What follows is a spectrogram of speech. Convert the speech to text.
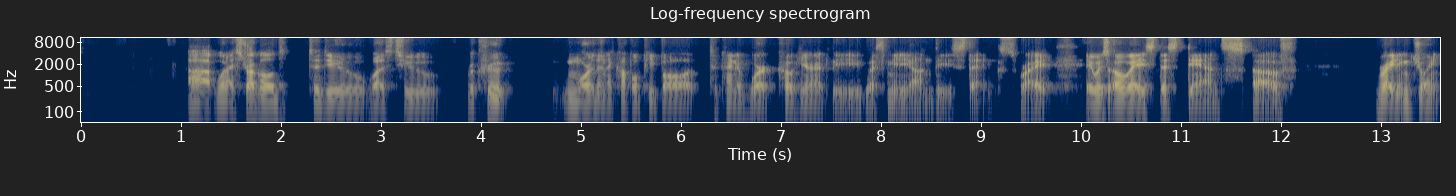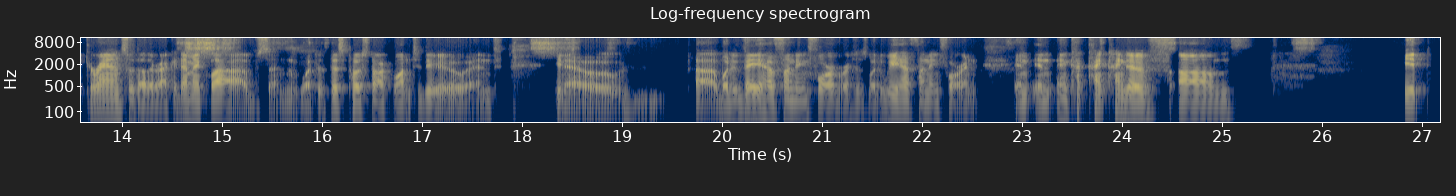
uh, what I struggled to do was to recruit more than a couple people to kind of work coherently with me on these things, right? It was always this dance of writing joint grants with other academic labs and what does this postdoc want to do and you know uh, what do they have funding for versus what do we have funding for and and and, and kind of um, it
